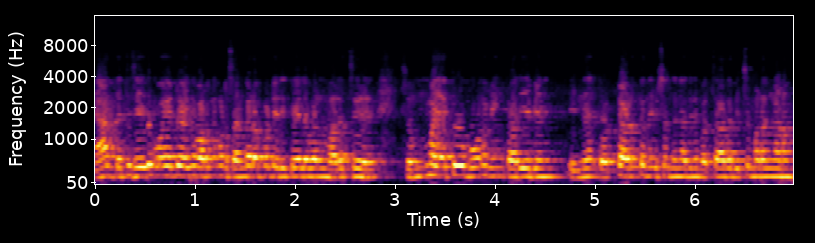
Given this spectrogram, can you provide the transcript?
ഞാൻ തെറ്റ് ചെയ്തു പോയല്ലോ എന്ന് പറഞ്ഞുകൊണ്ട് സങ്കടപ്പെട്ടിരിക്കുകയല്ല വേണം മറിച്ച് സുമ്മയത്തു പൂനമിൻ കരീബൻ ഇന്ന് തൊട്ടടുത്ത നിമിഷം തന്നെ അതിന് പശ്ചാത്തപിച്ച് മടങ്ങണം.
